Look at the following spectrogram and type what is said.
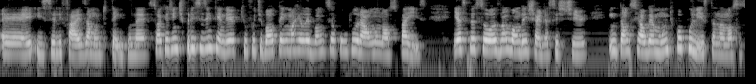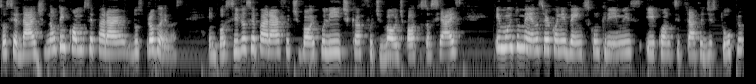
é, isso ele faz há muito tempo, né? Só que a gente precisa entender que o futebol tem uma relevância cultural no nosso país e as pessoas não vão deixar de assistir. Então, se algo é muito populista na nossa sociedade, não tem como separar dos problemas. É impossível separar futebol e política, futebol de pautas sociais e muito menos ser coniventes com crimes. E quando se trata de estupro,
